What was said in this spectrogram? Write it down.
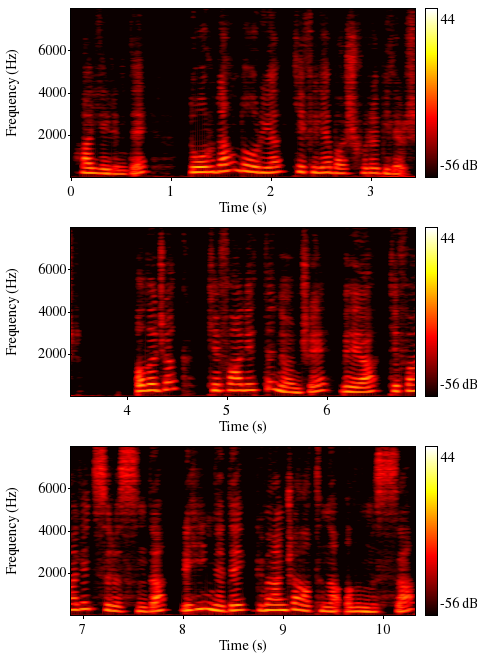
hallerinde doğrudan doğruya kefile başvurabilir. Alacak kefaletten önce veya kefalet sırasında rehinle de güvence altına alınmışsa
